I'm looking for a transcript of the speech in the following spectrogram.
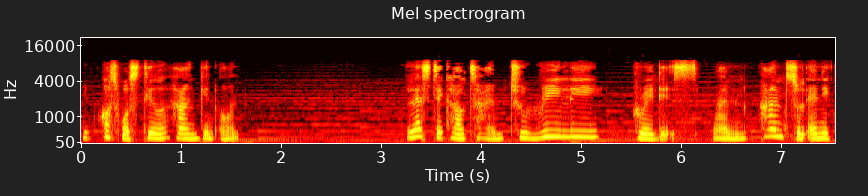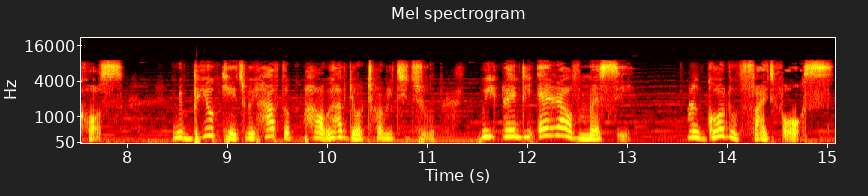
the curse was still hanging on. Let's take our time to really pray this and cancel any curse. Rebuke it. We have the power, we have the authority to. We are in the era of mercy, and God will fight for us.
